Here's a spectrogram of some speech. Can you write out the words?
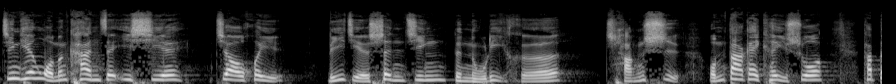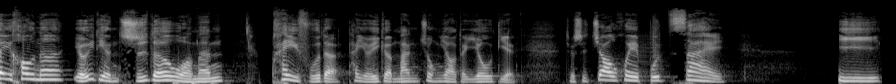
今天我们看这一些教会理解圣经的努力和尝试，我们大概可以说，它背后呢有一点值得我们佩服的。它有一个蛮重要的优点，就是教会不再以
